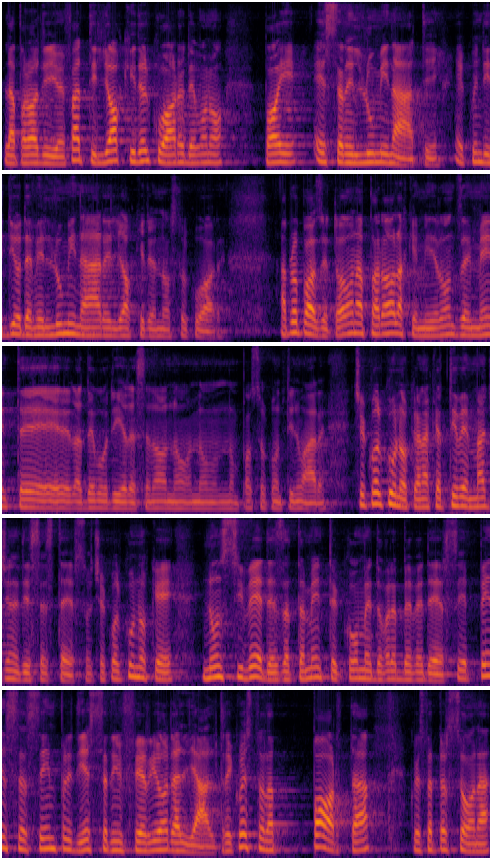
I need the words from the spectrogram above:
la parola di Dio. Infatti gli occhi del cuore devono poi essere illuminati e quindi Dio deve illuminare gli occhi del nostro cuore. A proposito, ho una parola che mi ronza in mente e la devo dire, se no non, non, posso continuare. C'è qualcuno che ha una cattiva immagine di se stesso, c'è qualcuno che non si vede esattamente come dovrebbe vedersi e pensa sempre di essere inferiore agli altri. Questo la porta, questa persona,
